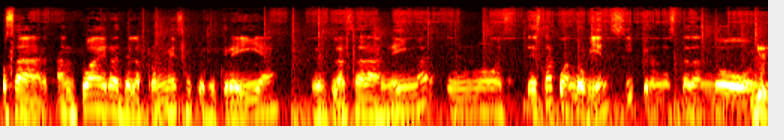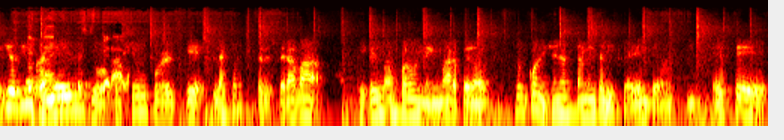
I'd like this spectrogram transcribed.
O sea, Antoine era de la promesa que se creía reemplazar a Neymar y no es- está jugando bien, sí, pero no está dando. Yo, yo digo el que ahí hay una equivocación porque la gente se esperaba que Griezmann fuera un Neymar, pero son condiciones totalmente diferentes. Este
